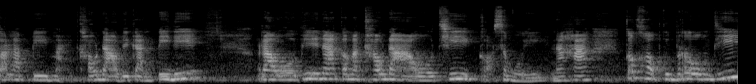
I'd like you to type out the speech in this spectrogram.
ต้อนรับปีใหม่เขาดาวด้วยกันปีนี้ เราพี่นาก็มาเข้าดาวที่เกาะสมุยนะคะ ก็ขอบคุณพระองค์ที่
